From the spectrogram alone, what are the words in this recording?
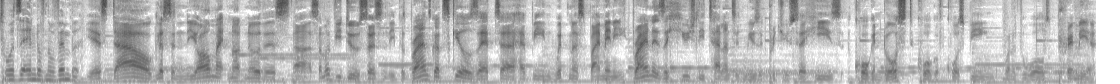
towards the end of November. Yes, Dow. Listen, y'all might not know this. Uh, some of you do, certainly, because Brian's got skills that uh, have been witnessed by many. Brian is a hugely talented music producer. He's Korg endorsed, Korg, of course, being one of the world's premier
